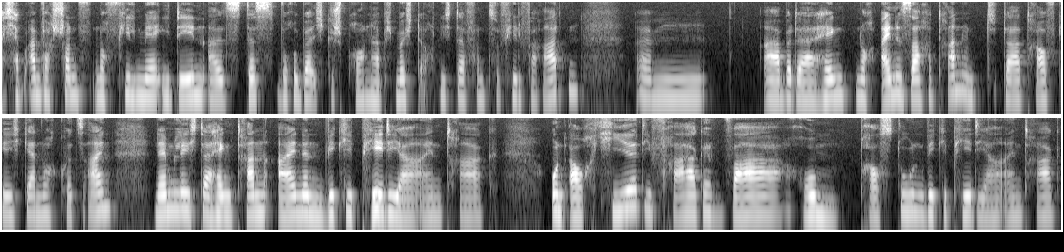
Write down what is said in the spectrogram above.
ich habe einfach schon noch viel mehr Ideen als das, worüber ich gesprochen habe. Ich möchte auch nicht davon zu viel verraten. Ähm, aber da hängt noch eine Sache dran und darauf gehe ich gerne noch kurz ein. Nämlich, da hängt dran einen Wikipedia-Eintrag. Und auch hier die Frage, warum brauchst du einen Wikipedia-Eintrag?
